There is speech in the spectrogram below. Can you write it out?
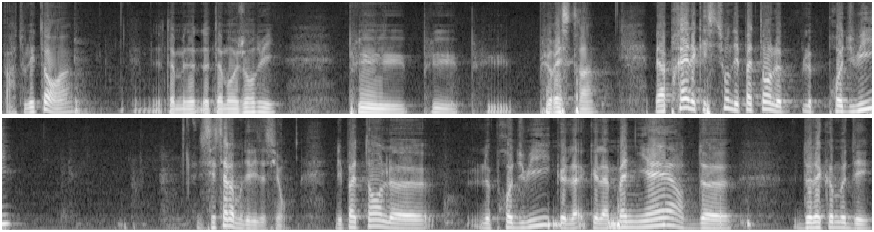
par tous les temps, hein, notamment, aujourd'hui, plus, restreint. Mais après, la question n'est pas tant le, produit, c'est ça la mondialisation, n'est pas tant le, produit que la, manière de l'accommoder.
